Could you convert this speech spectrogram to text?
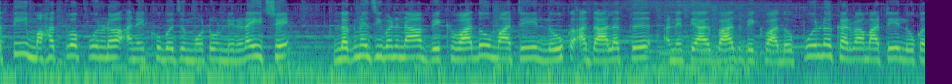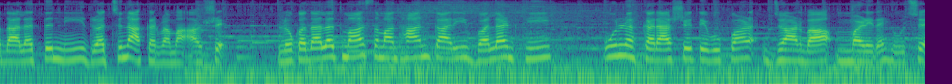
અત્યંત મહત્વપૂર્ણ અને ખૂબ જ મોટો નિર્ણય છે લગ્ન જીવનના વિખવાદો માટે લોક અદાલત અને ત્યાર બાદ વિખવાદો પૂર્ણ કરવા માટે લોક અદાલતની રચના કરવામાં આવશે લોક અદાલતમાં સમાધાનકારી વલણથી પૂર્ણ કરાશે તેવું પણ જાણવા મળી રહ્યું છે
